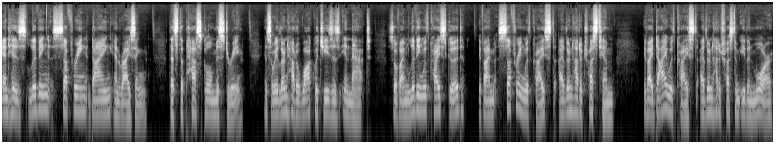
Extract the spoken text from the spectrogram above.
and his living, suffering, dying, and rising. That's the paschal mystery. And so we learn how to walk with Jesus in that. So if I'm living with Christ, good. If I'm suffering with Christ, I learn how to trust him. If I die with Christ, I learn how to trust him even more.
